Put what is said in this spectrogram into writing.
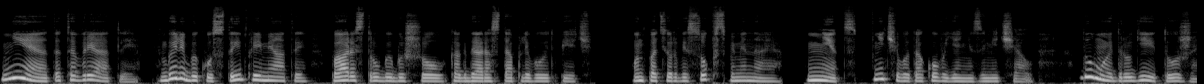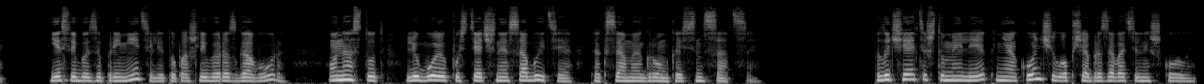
Нет, это вряд ли. Были бы кусты примяты, пар из трубы бы шел, когда растапливают печь. Он потер висок, вспоминая. Нет, ничего такого я не замечал. Думаю, другие тоже. Если бы заприметили, то пошли бы разговоры. У нас тут любое пустячное событие, как самая громкая сенсация. Получается, что Мелек не окончил общеобразовательной школы.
